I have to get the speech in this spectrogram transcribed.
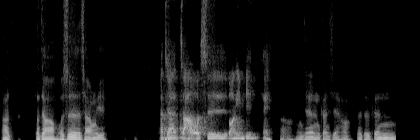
啊，大家好，我是蔡荣毅。大家早，我是王迎宾。嘿，啊，我们今天很感谢哈，在这跟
